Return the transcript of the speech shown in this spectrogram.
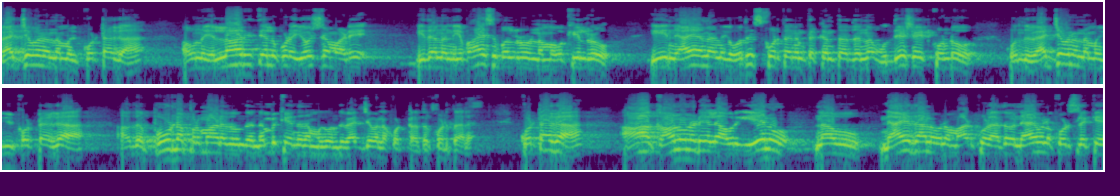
ವ್ಯಾಜ್ಯವನ್ನು ನಮಗೆ ಕೊಟ್ಟಾಗ, ಅವನು ಎಲ್ಲ ರೀತಿಯಲ್ಲೂ ಕೂಡ ಯೋಚನೆ ಮಾಡಿ, ಇದನ್ನು ನಿಭಾಯಿಸಬಲ್ಲರು ನಮ್ಮ ವಕೀಲರು, ಈ ನ್ಯಾಯ ನನಗೆ ಒದಗಿಸ್ಕೊಡ್ತಾನೆ ಅಂತಕ್ಕಂಥದ್ದನ್ನು ಉದ್ದೇಶ ಇಟ್ಕೊಂಡು ಒಂದು ವ್ಯಾಜ್ಯವನ್ನು ನಮಗೆ ಕೊಟ್ಟಾಗ ಅದು ಪೂರ್ಣ ಪ್ರಮಾಣದ ಒಂದು ನಂಬಿಕೆಯಿಂದ ನಮಗೆ ಒಂದು ವ್ಯಾಜ್ಯವನ್ನು ಕೊಟ್ಟ ಕೊಡ್ತಾರೆ. ಕೊಟ್ಟಾಗ ಆ ಕಾನೂನು ಅಡಿಯಲ್ಲಿ ಅವ್ರಿಗೆ ಏನು ನಾವು ನ್ಯಾಯದಾನವನ್ನು ಮಾಡ್ಕೊಳ್ಳಿ ಅಥವಾ ನ್ಯಾಯವನ್ನು ಕೊಡಿಸ್ಲಿಕ್ಕೆ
